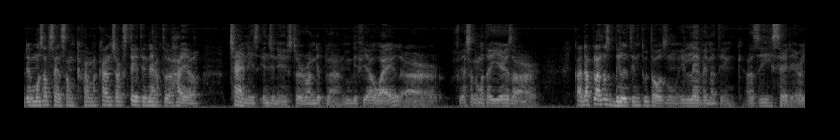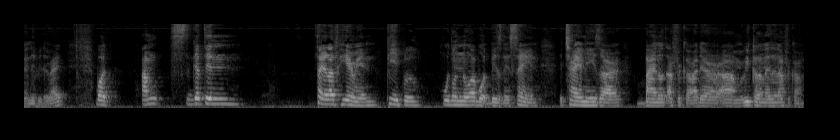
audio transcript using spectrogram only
they must have signed some from a contract stating they have to hire Chinese engineers to run the plant, maybe for a while or for a certain amount of years or. Cause the plant was built in 2011, I think, as he said earlier in the video, right? But I'm getting tired of hearing people who don't know about business saying the Chinese are buying out Africa or they're um, recolonizing Africa.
